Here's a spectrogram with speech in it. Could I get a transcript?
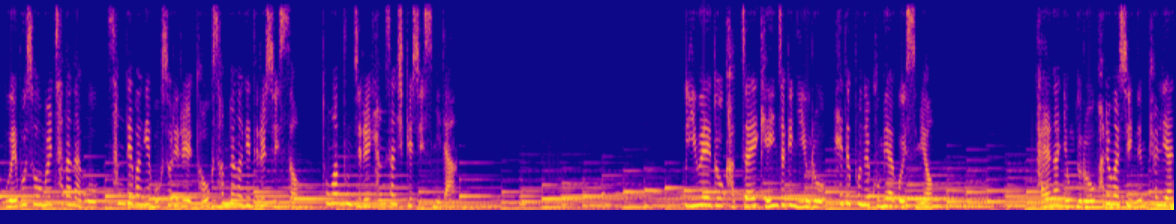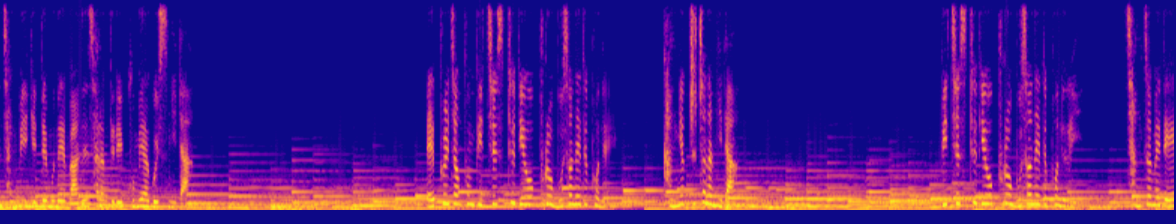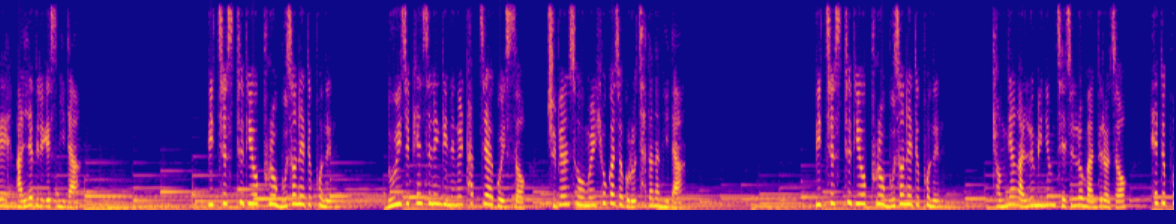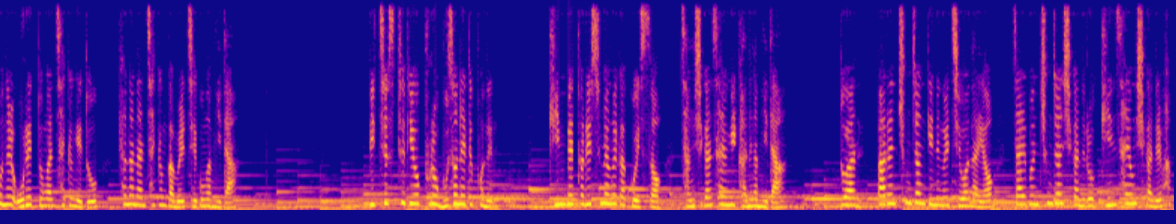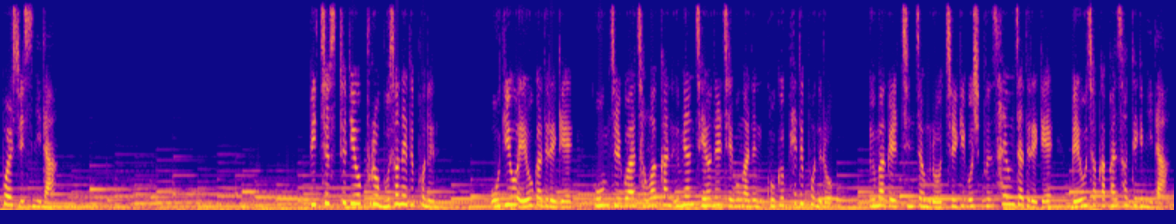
외부 소음을 차단하고 상대방의 목소리를 더욱 선명하게 들을 수 있어 통화 품질을 향상시킬 수 있습니다. 이외에도 각자의 개인적인 이유로 헤드폰을 구매하고 있으며 다양한 용도로 활용할 수 있는 편리한 장비이기 때문에 많은 사람들이 구매하고 있습니다. 애플 정품 비츠 스튜디오 프로 무선 헤드폰을 강력 추천합니다. 비츠 스튜디오 프로 무선 헤드폰의 장점에 대해 알려드리겠습니다. 비츠 스튜디오 프로 무선 헤드폰은 노이즈 캔슬링 기능을 탑재하고 있어 주변 소음을 효과적으로 차단합니다. 비츠 스튜디오 프로 무선 헤드폰은 경량 알루미늄 재질로 만들어져 헤드폰을 오랫동안 착용해도 편안한 착용감을 제공합니다. 비츠 스튜디오 프로 무선 헤드폰은 긴 배터리 수명을 갖고 있어 장시간 사용이 가능합니다. 또한 빠른 충전 기능을 지원하여 짧은 충전 시간으로 긴 사용 시간을 확보할 수 있습니다. 비츠 스튜디오 프로 무선 헤드폰은 오디오 애호가들에게 고음질과 정확한 음향 재현을 제공하는 고급 헤드폰으로 음악을 진정으로 즐기고 싶은 사용자들에게 매우 적합한 선택입니다.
